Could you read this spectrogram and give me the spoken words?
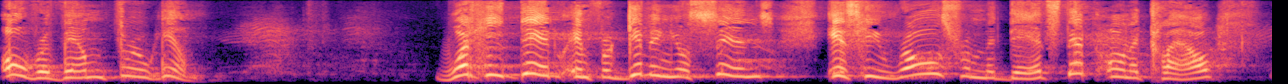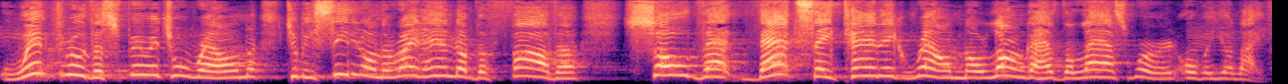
over them through him. What he did in forgiving your sins is he rose from the dead, stepped on a cloud, went through the spiritual realm to be seated on the right hand of the Father so that that satanic realm no longer has the last word over your life.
